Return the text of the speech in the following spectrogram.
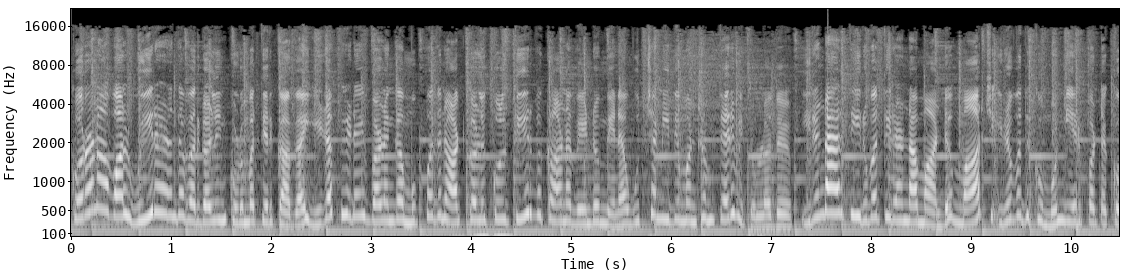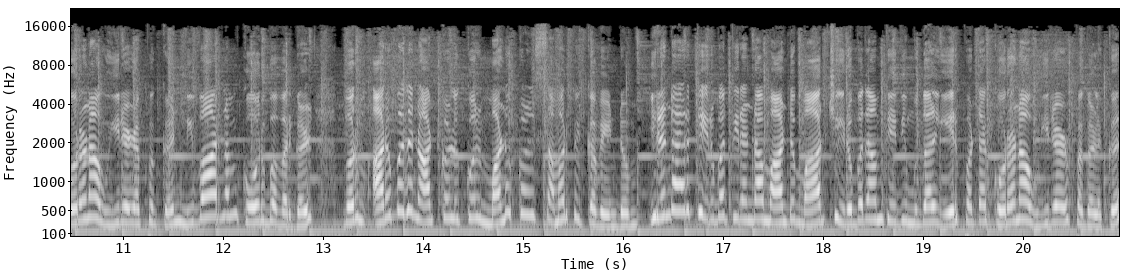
கொரோனாவால் உயிரிழந்தவர்களின் குடும்பத்திற்காக இழப்பீடை வழங்க முப்பது நாட்களுக்குள் தீர்வு காண வேண்டும் என உச்சநீதிமன்றம் தெரிவித்துள்ளது. தெரிவித்துள்ளது இரண்டாயிரத்தி இருபத்தி இரண்டாம் ஆண்டு மார்ச் இருபதுக்கு முன் ஏற்பட்ட கொரோனா உயிரிழப்புக்கு நிவாரணம் கோருபவர்கள் வரும் அறுபது நாட்களுக்குள் மனுக்கள் சமர்ப்பிக்க வேண்டும். இரண்டாயிரத்தி இருபத்தி இரண்டாம் ஆண்டு மார்ச் இருபதாம் தேதி முதல் ஏற்பட்ட கொரோனா உயிரிழப்புகளுக்கு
